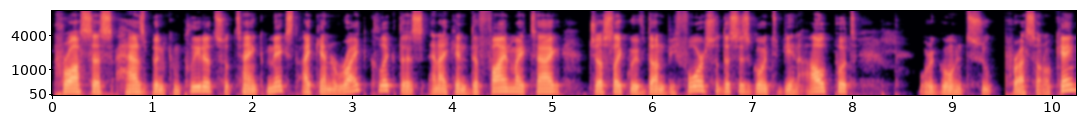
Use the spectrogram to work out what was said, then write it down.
process has been completed. So tank mixed, I can right click this and I can define my tag just like we've done before. So this is going to be an output. We're going to press on OK.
